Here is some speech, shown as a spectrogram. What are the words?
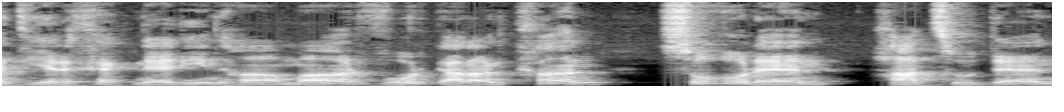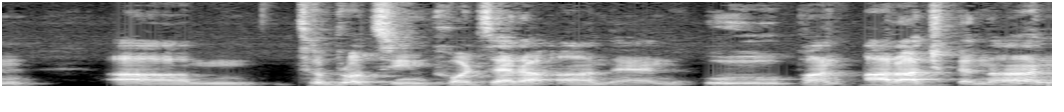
այդ երեխեքներին համար որ garankan սովորեն հացուդեն թբրոցին կորձերը անեն ու բան առաջ գնան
